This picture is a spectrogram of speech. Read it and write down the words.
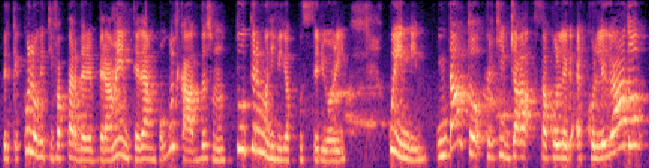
perché quello che ti fa perdere veramente tempo col CAD sono tutte le modifiche a posteriori. Quindi, intanto per chi già colleg- è collegato,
